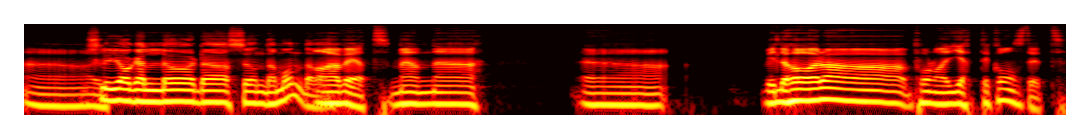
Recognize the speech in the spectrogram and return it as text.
Eh, Jag skulle jaga lördag, söndag, måndag va? Ja, jag vet. Men eh, eh, vill du höra på något jättekonstigt?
